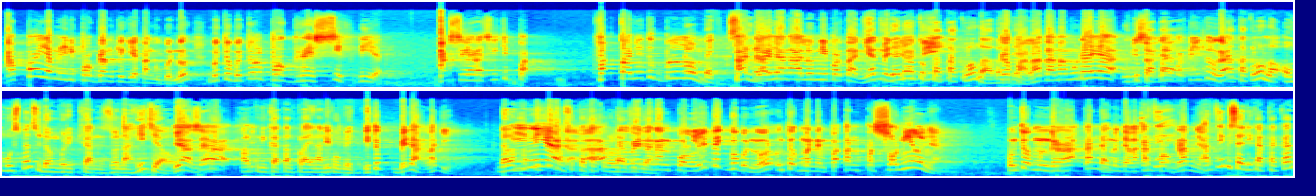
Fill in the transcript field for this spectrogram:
apa yang menjadi program kegiatan gubernur betul-betul progresif dia, akselerasi cepat. Faktanya itu belum. Baik, Ada yang alumni pertanian menjadi untuk tata kelola, Bang kepala taman budaya, Untuk misalnya tata- seperti itu kan. Tata kelola Ombudsman sudah memberikan zona hijau. Ya, saya- hal peningkatan pelayanan It- publik. Itu beda lagi. Dalam hal ini tata adalah kelola juga. kewenangan politik gubernur untuk menempatkan personilnya untuk menggerakkan dan menjalankan artinya- programnya. Artinya bisa dikatakan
